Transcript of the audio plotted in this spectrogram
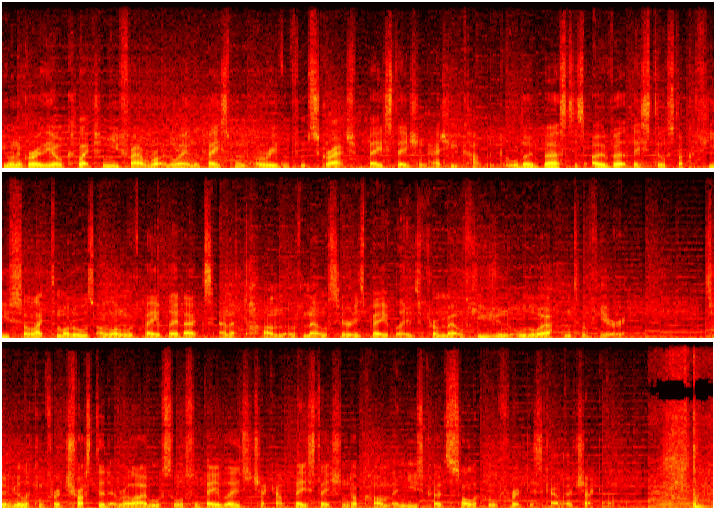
If you want to grow the old collection you found rotting away in the basement, or even from scratch, Beystation has you covered. Although Burst is over, they still stock a few select models along with Beyblade X and a ton of Metal Series Beyblades, from Metal Fusion all the way up until Fury. So if you're looking for a trusted and reliable source for Beyblades, check out Beystation.com and use code SOLICAL for a discount at checkout.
